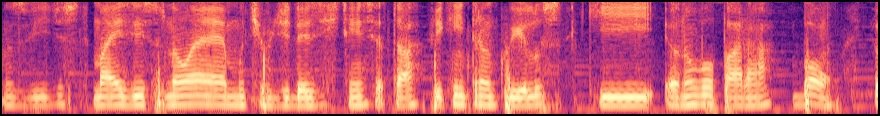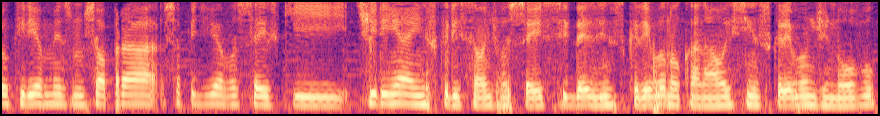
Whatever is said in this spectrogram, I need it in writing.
nos vídeos, mas isso não é motivo de desistência, tá? Fiquem tranquilos que eu não vou parar. Bom, eu queria mesmo só para só pedir a vocês que tirem a inscrição de vocês, se desinscrevam no canal e se inscrevam de novo,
